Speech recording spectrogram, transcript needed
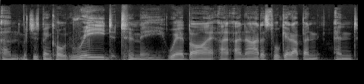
um, which has been called Read to Me, whereby a, an artist will get up and and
